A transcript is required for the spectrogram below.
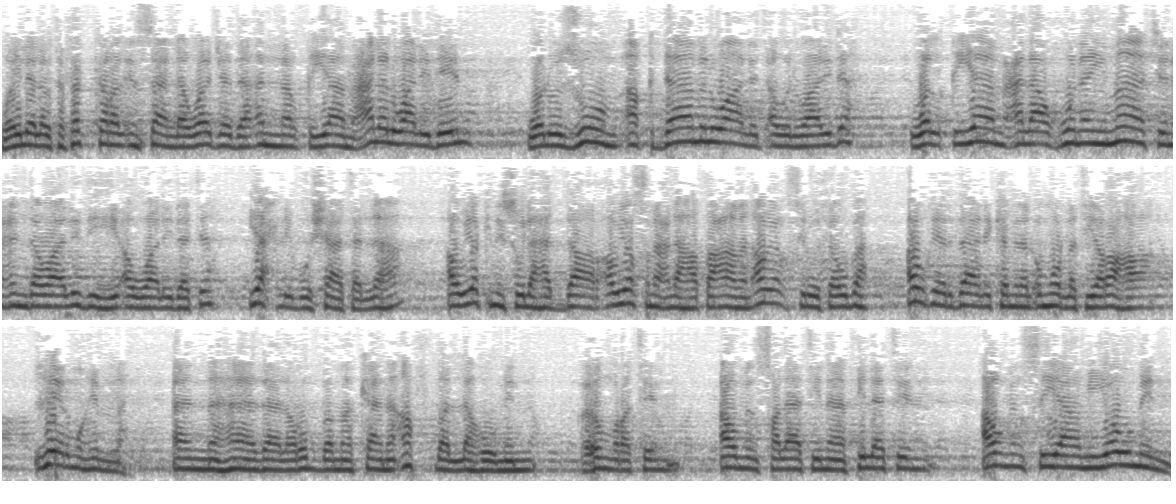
وإلا لو تفكر الإنسان لوجد أن القيام على الوالدين ولزوم أقدام الوالد أو الوالدة والقيام على غنيمات عند والده أو والدته يحلب شاة لها أو يكنس لها الدار أو يصنع لها طعاما أو يغسل ثوبه أو غير ذلك من الأمور التي يراها غير مهمة. أن هذا لربما كان أفضل له من عمرة أو من صلاة نافلة أو من صيام يوم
